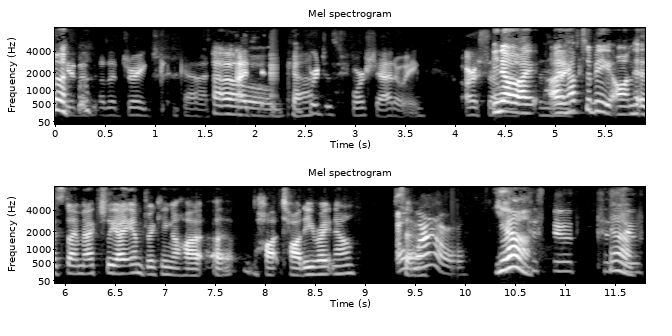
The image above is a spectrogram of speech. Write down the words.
Let's get another drink. God. Oh, I think God. we're just foreshadowing ourselves. You know, I, and, I have to be honest. I'm actually I am drinking a hot uh, hot toddy right now. Oh wow. Yeah, To soothe. To Yeah. soothe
